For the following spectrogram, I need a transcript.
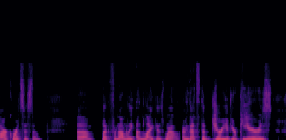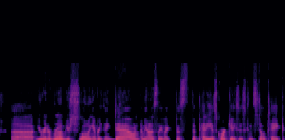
our court system, um, but phenomenally unlike as well. I mean, that's the jury of your peers. Uh, you're in a room, you're slowing everything down. I mean, honestly, like this, the pettiest court cases can still take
